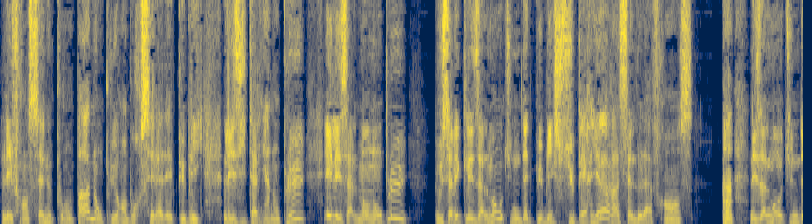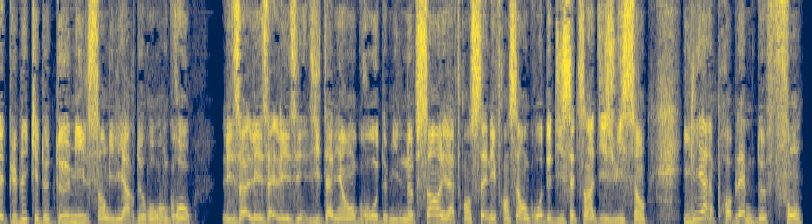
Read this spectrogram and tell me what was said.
les Français ne pourront pas non plus rembourser la dette publique, les Italiens non plus, et les Allemands non plus. Vous savez que les Allemands ont une dette publique supérieure à celle de la France. Hein les Allemands ont une dette publique qui est de 2100 milliards d'euros en gros. Les, Italiens en gros de 1900 et la Français, les Français en gros de 1700 à 1800. Il y a un problème de fond.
